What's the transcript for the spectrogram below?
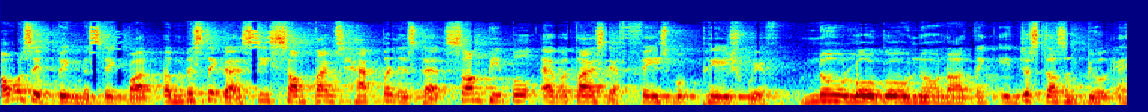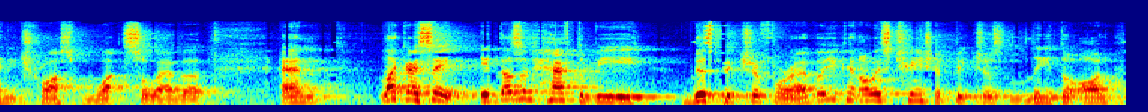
I won't say big mistake, but a mistake that I see sometimes happen is that some people advertise their Facebook page with no logo, no nothing. It just doesn't build any trust whatsoever. And like I said, it doesn't have to be this picture forever. You can always change the pictures later on.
